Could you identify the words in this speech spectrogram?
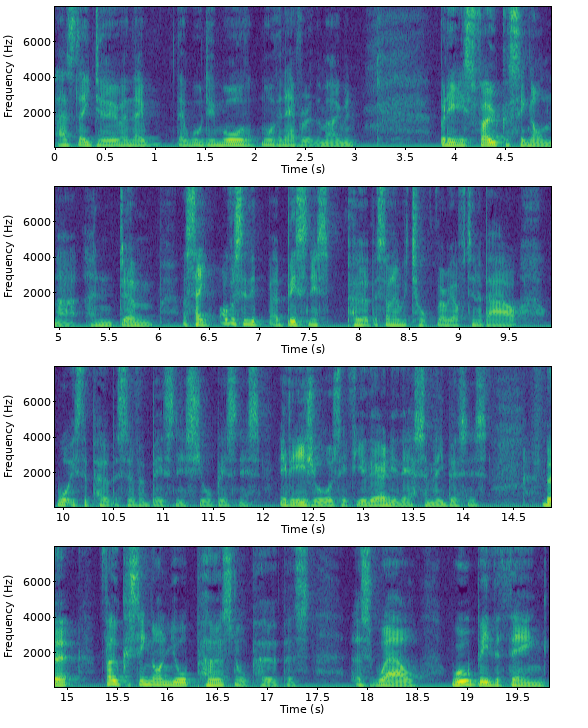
as they do, and they they will do more more than ever at the moment but it is focusing on that. And um, I say, obviously, the, a business purpose. I know we talk very often about what is the purpose of a business, your business, if it is yours, if you're the only the SME business, but focusing on your personal purpose as well will be the thing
